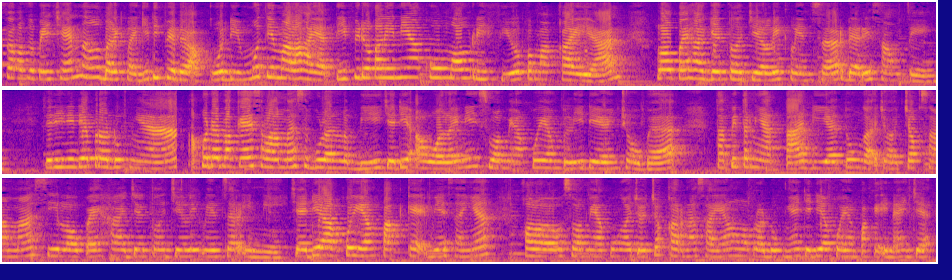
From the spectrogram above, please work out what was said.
welcome to my channel. Balik lagi di video aku di Mutia Malahayati Video kali ini aku mau review pemakaian Low pH Gentle Jelly Cleanser dari Something. Jadi ini dia produknya. Aku udah pakai selama sebulan lebih. Jadi awalnya ini suami aku yang beli, dia yang coba tapi ternyata dia tuh nggak cocok sama si low pH gentle jelly cleanser ini. Jadi aku yang pakai biasanya kalau suami aku nggak cocok karena sayang sama produknya jadi aku yang pakein aja.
